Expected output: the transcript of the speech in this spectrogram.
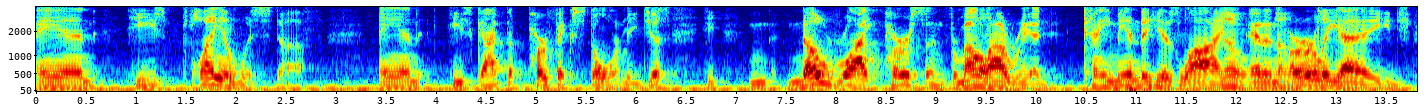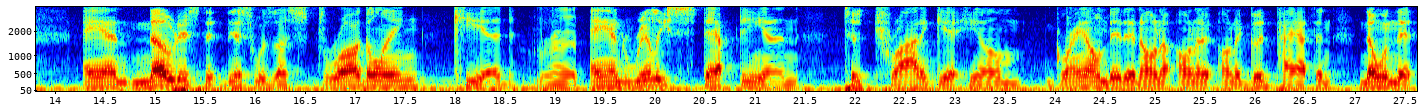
and he's playing with stuff and he's got the perfect storm he just he n- no right person from all i read came into his life No, at an no. early age and noticed that this was a struggling kid Right. and really stepped in to try to get him grounded and on a on a on a good path and knowing that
